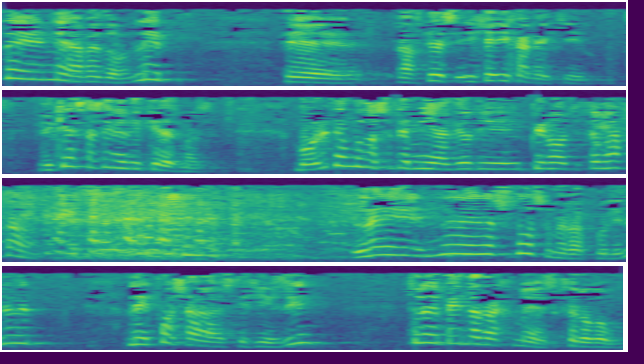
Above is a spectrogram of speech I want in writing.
Λέει ναι, από εδώ. Λέει ε, αυτές είχαν εκεί. Δικές σας είναι δικές μας. Μπορείτε να μου δώσετε μία, διότι πίνω ό,τι θέλω να φάω. λέει, ναι, να σου δώσουμε βαφούλη. Λέει, λέει πόσα στοιχίζει; Του λέει 50 δραχμές, ξέρω εγώ.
